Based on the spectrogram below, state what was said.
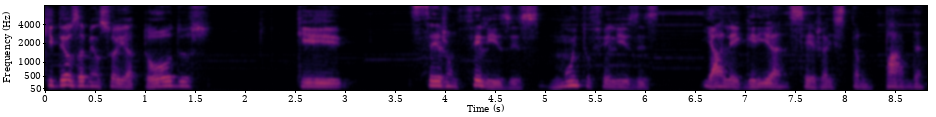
Que Deus abençoe a todos, que sejam felizes, muito felizes, e a alegria seja estampada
